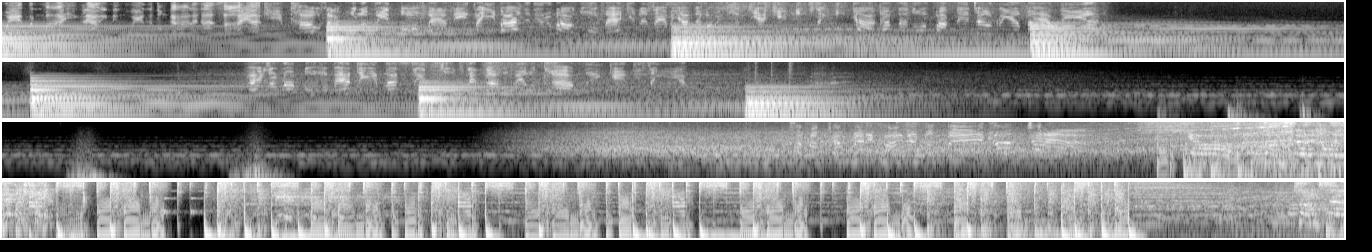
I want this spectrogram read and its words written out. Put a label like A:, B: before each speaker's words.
A: เวฟมันมาอีกแล้วอีกหนึ่งเวฟก็ตรงกลางและด้านซ้ายอะ
B: ทีมเข้าสามคนแล้วปิดป้อมแบบนี้ตีบ้านหรือเปล่าตัวแม้คิดดูเซพยายามจะ Some say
